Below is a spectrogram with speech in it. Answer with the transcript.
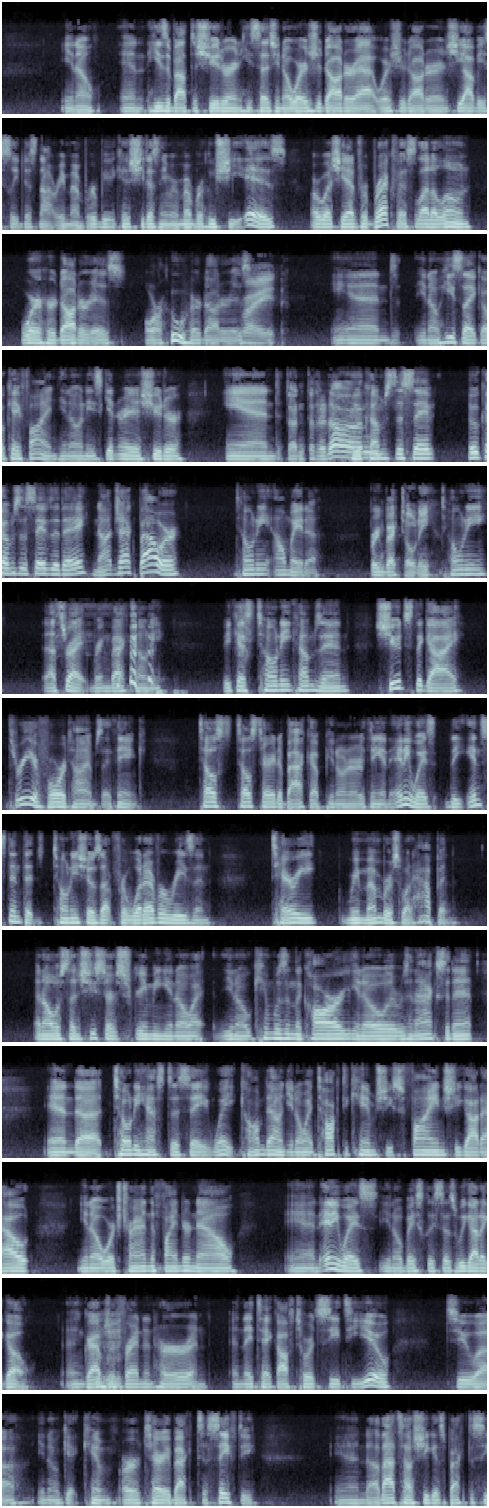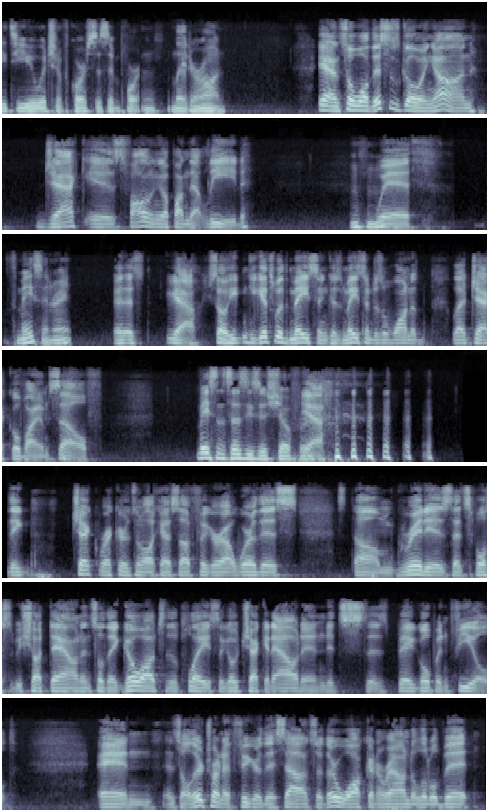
you know, and he's about to shoot her, and he says, you know, where's your daughter at? Where's your daughter? And she obviously does not remember because she doesn't even remember who she is or what she had for breakfast, let alone where her daughter is or who her daughter is Right. and you know he's like okay fine you know and he's getting ready to shoot her and Dun, dun, dun, who comes to save who comes to save the day not jack bauer tony almeida Bring back Tony. tony that's right bring back tony because tony comes in shoots the guy three or four times i think tells tells terry to back up you know and everything. And anyways the instant that tony shows up for whatever reason terry remembers what happened. And all of a sudden she starts screaming you know I, you know kim was in the car you know there was an accident. And uh, tony has to say wait calm down. You know i talked to kim. She's fine. She got out. You know we're trying to find her now. And anyways you know basically says we gotta go. And grabs her Mhm. friend and her and and they take off towards ctu to uh you know get kim or terry back to safety and uh, that's how she gets back to ctu which of course is important later on Yeah, and so while this is going on, Jack is following up on that lead Mhm. with with mason right it's yeah. So he he gets with Mason because Mason doesn't want to let Jack go by himself. mason says he's his chauffeur Yeah. they check records and all that kind of stuff, figure out where this um, grid is that's supposed to be shut down, and so they go out to the place to go check it out, and it's this big open field, and and so they're trying to figure this out, and so they're walking around a little bit.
